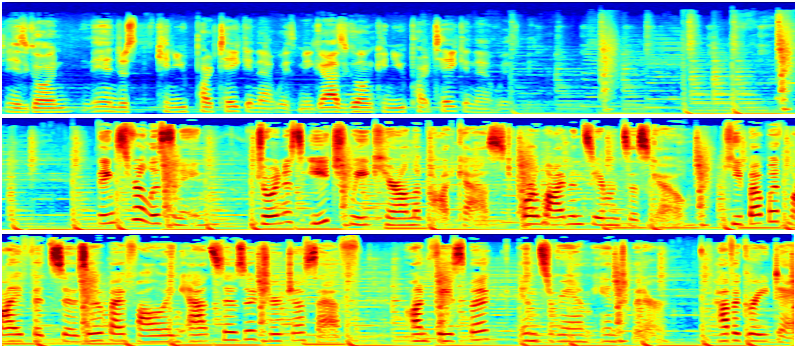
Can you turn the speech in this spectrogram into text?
And he's going, man, just can you partake in that with me? God's going, can you partake in that with me? Thanks for listening. Join us each week here on the podcast or live in San Francisco. Keep up with life at Sozo by following at Sozo Church SF on Facebook, Instagram, and Twitter. Have a great day.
